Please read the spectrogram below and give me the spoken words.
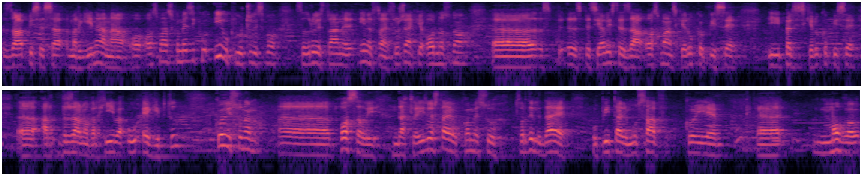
zapise sa margina na osmanskom jeziku i uključili smo sa druge strane inostrane stručnjake, odnosno e, specijaliste za osmanske rukopise i persijske rukopise e, državnog arhiva u Egiptu, koji su nam e, poslali dakle, izveštaje u kome su tvrdili da je u pitanju Musaf koji je mogao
